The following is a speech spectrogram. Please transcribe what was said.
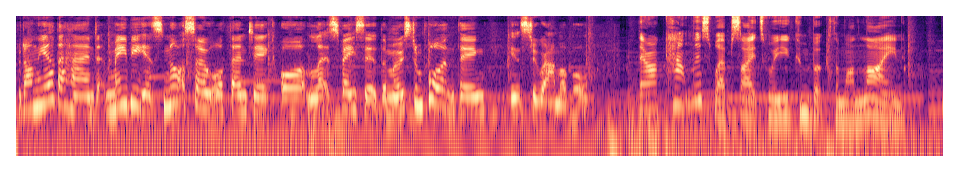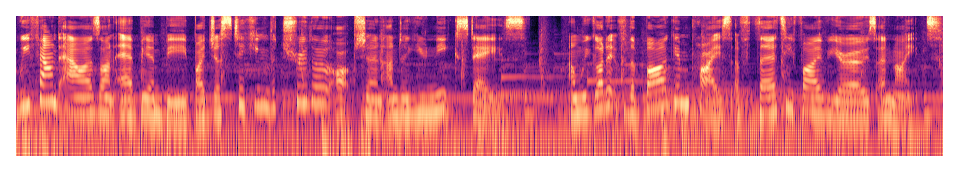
but on the other hand, maybe it's not so authentic or let's face it, the most important thing, Instagrammable. There are countless websites where you can book them online. We found ours on Airbnb by just ticking the Trullo option under unique stays, and we got it for the bargain price of 35 euros a night.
